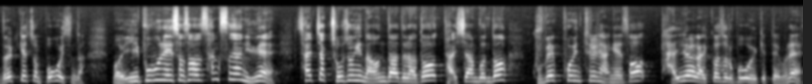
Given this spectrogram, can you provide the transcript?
넓게 좀 보고 있습니다. 뭐 이 부분에 있어서 상승한 이후에 살짝 조정이 나온다 하더라도 다시 한 번 더 900포인트를 향해서 달려갈 것으로 보고 있기 때문에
